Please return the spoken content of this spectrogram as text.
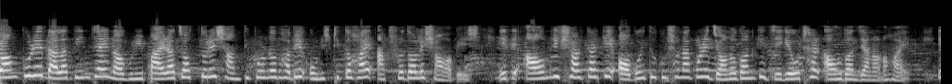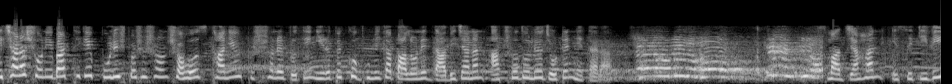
রংপুরে বেলা তিনটায় নগরীর পায়রা চত্বরে শান্তিপূর্ণভাবে অনুষ্ঠিত হয় আঠারো দলের সমাবেশ। এতে আওয়ামী লীগ সরকারকে অবৈধ ঘোষণা করে জনগণকে জেগে ওঠার আহ্বান জানানো হয়। এছাড়া শনিবার থেকে পুলিশ প্রশাসন সহ স্থানীয় প্রশাসনের প্রতি নিরপেক্ষ ভূমিকা পালনের দাবি জানান আঠারো দলীয় জোটের নেতারা। Jahan SA TV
